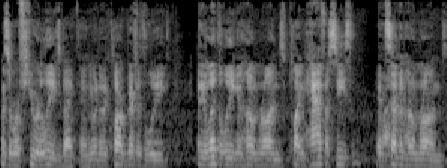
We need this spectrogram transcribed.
because there were fewer leagues back then. He went to the Clark Griffith League, and he led the league in home runs, playing half a season. He had Right. seven home runs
